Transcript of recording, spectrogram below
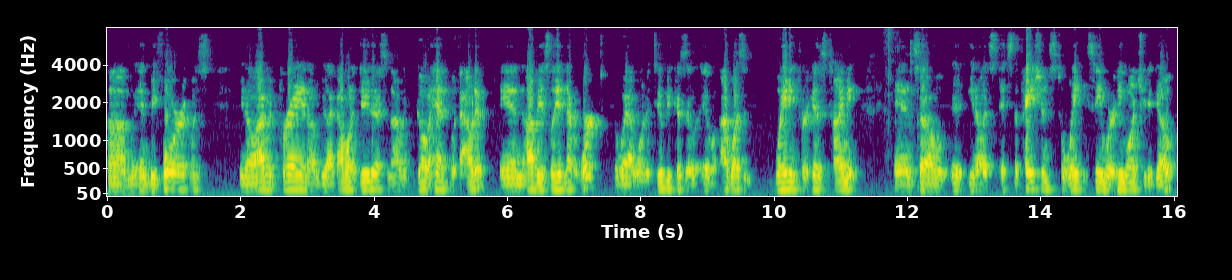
Um, and before it was, you know, I would pray and I would be like, I want to do this, and I would go ahead without him. And obviously, it never worked the way I wanted to because it, it, I wasn't waiting for his timing. And so, it, you know, it's it's the patience to wait and see where He wants you to go,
